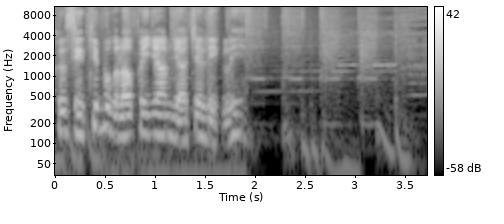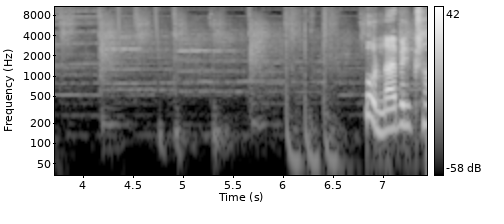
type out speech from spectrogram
คือสิ่งที่พวกเราพยายามอยากจะหลีกเลี่ยงพวกนายเป็นใคร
